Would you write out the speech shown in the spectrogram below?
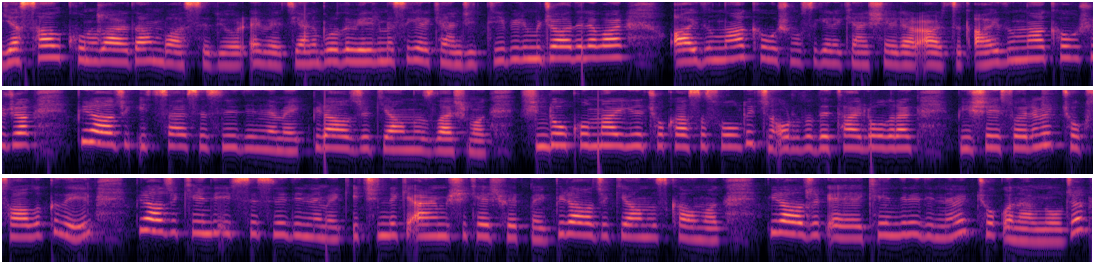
yasal konulardan bahsediyor. Evet yani burada verilmesi gereken ciddi bir mücadele var. Aydınlığa kavuşması gereken şeyler artık aydınlığa kavuşacak. Birazcık içsel sesini dinlemek, birazcık yalnızlaşmak. Şimdi o konular yine çok hassas olduğu için orada detaylı olarak bir şey söylemek çok sağlıklı değil. Birazcık kendi iç sesini dinlemek, içindeki ermişi keşfetmek, birazcık yalnız kalmak, birazcık e, kendini dinlemek çok önemli olacak.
